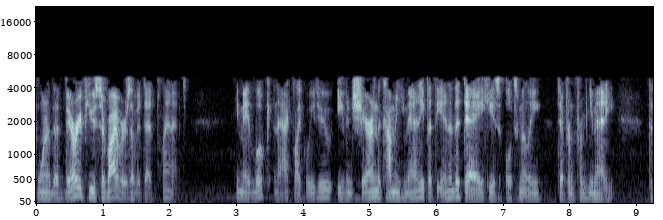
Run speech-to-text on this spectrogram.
one of the very few survivors of a dead planet. He may look and act like we do, even share in the common humanity, but at the end of the day, he is ultimately different from humanity. The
